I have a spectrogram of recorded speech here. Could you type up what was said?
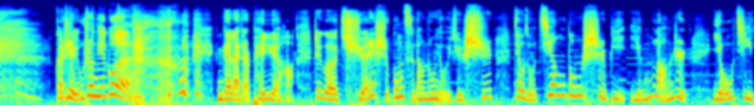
快使用双截棍。应该来点配乐哈。这个《全史公词》当中有一句诗，叫做“江东赤壁迎狼日，犹记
